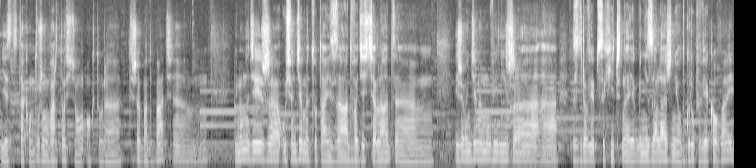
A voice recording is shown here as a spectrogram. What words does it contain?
Jest taką dużą wartością, o które trzeba dbać. em, I mam nadzieję, że usiądziemy tutaj za 20 lat i że będziemy mówili, że e, zdrowie psychiczne, jakby niezależnie od grupy wiekowej,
